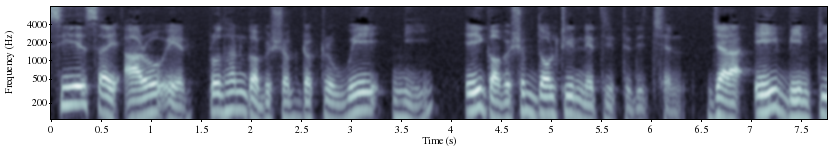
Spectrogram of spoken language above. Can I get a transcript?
সিএসআইআরও এর প্রধান গবেষক ড ওয়ে নি এই গবেষক দলটির নেতৃত্বে দিচ্ছেন, যারা এই বিনটি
